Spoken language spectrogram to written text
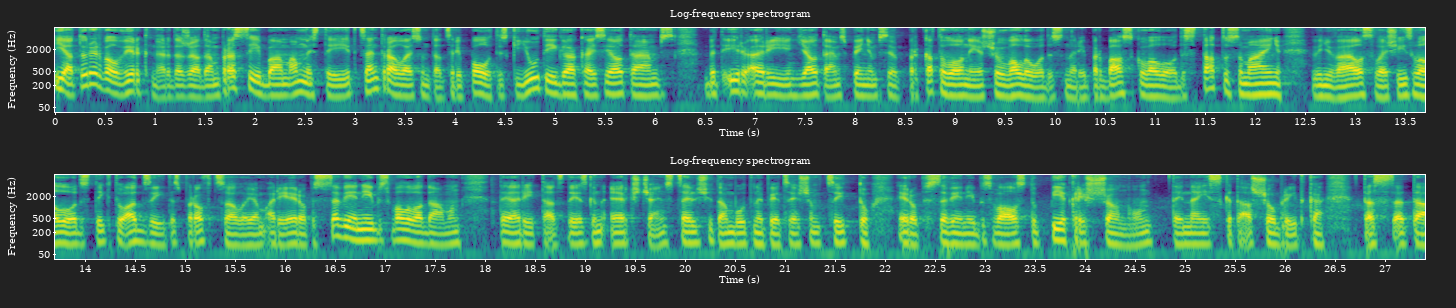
Jā, tur ir vēl virkne ar dažādām prasībām. Amnestija ir centrālais un tāds arī politiski jūtīgākais jautājums, bet ir arī jautājums, pieņemsim, par kataloniešu valodas un arī par basku valodas statusa maiņu. Viņi vēlas, lai šīs valodas tiktu atzītas par oficiālajām arī Eiropas Savienības valodām, un te arī tāds diezgan ērkšķains ceļš, ja tam būtu nepieciešama citu Eiropas Savienības valstu piekrišana, un te neizskatās šobrīd, ka tas tā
